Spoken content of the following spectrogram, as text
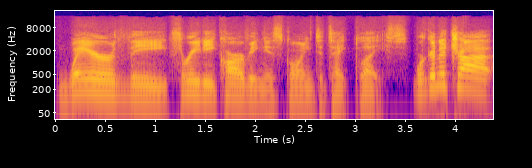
where the 3D carving is going to take place. We're going to try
